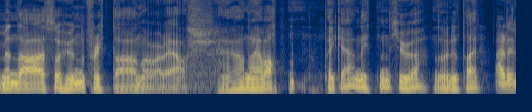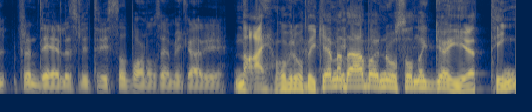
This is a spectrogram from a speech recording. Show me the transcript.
Men da, så hun flytta når var det, ja, ja, når jeg var 18, tenker jeg. 1920, noe rundt der. Er det fremdeles litt trist at barndomshjemmet ikke er i Nei, overhodet ikke. Men det er bare noen sånne gøye ting.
